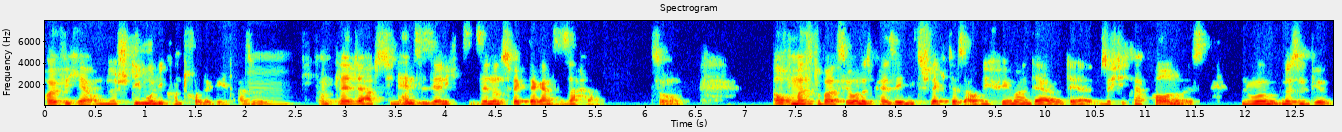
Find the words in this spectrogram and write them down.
häufig ja um eine Stimulikontrolle geht. Also mhm. die komplette Abstinenz ist ja nicht Sinn und Zweck der ganzen Sache. So. Auch Masturbation ist per se nichts Schlechtes, auch nicht für jemanden, der, der süchtig nach Porno ist. Nur müssen wir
